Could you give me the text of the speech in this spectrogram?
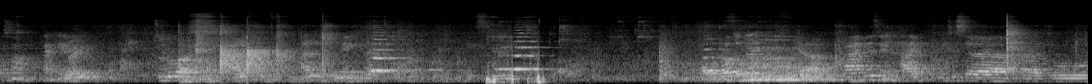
Awesome, thank you. Great. To the bus. How did you, how did you make that experience Uh, prototype, Yeah. I'm using Hype, which is a, a tool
